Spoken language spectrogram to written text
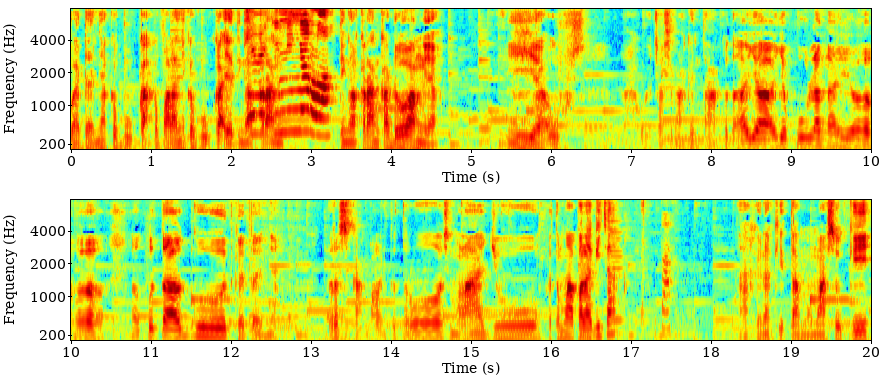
badannya kebuka kepalanya kebuka ya tinggal Ini kerang ininya loh. tinggal kerangka doang ya. Iya uh ah Uca semakin takut. Ayah ayo pulang ayah aku takut katanya terus kapal itu terus melaju. Ketemu apa lagi cak? Akhirnya kita memasuki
